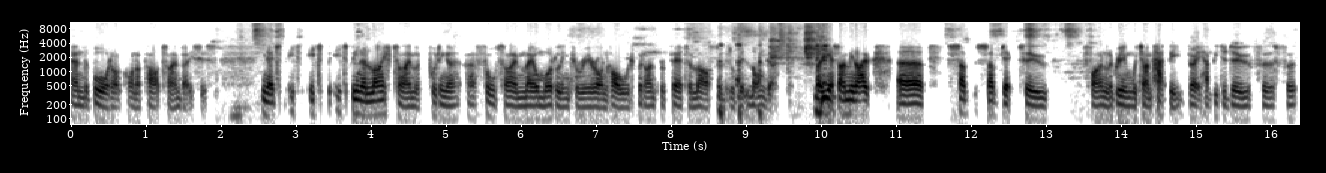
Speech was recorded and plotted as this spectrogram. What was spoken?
and the board on, on a part-time basis. You know, it's it's it's it's been a lifetime of putting a, a full-time male modelling career on hold, but I'm prepared to last a little bit longer. So yes, I mean I've uh, sub, subject to final agreement, which I'm happy, very happy to do for for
